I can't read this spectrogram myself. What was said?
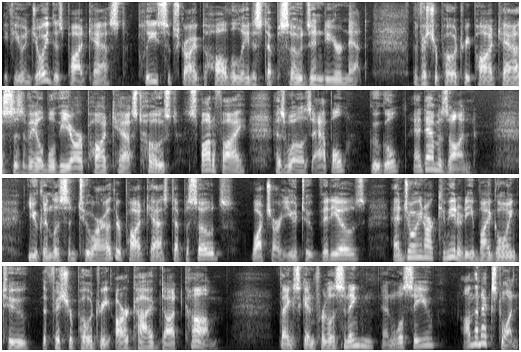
If you enjoyed this podcast, please subscribe to haul the latest episodes into your net. The Fisher Poetry Podcast is available via our podcast host, Spotify, as well as Apple, Google, and Amazon. You can listen to our other podcast episodes, watch our YouTube videos, and join our community by going to thefisherpoetryarchive.com. Thanks again for listening, and we'll see you on the next one.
